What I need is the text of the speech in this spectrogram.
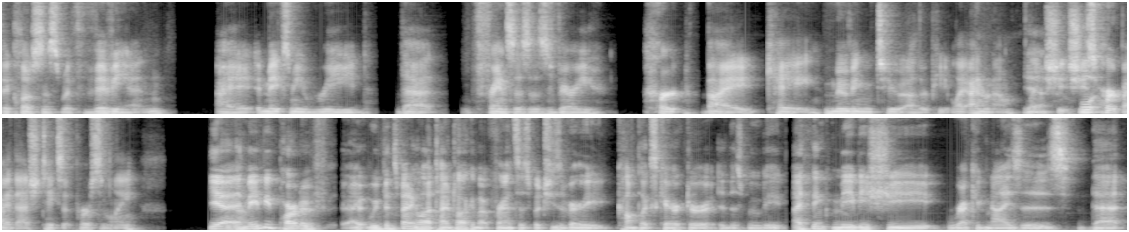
the closeness with vivian i it makes me read that frances is very hurt by cay moving to other people like i don't know Yeah. like she, she's Well- hurt by that she takes it personally Yeah, and maybe part of I, we've been spending a lot of time talking about Frances, but she's a very complex character in this movie. I think maybe she recognizes that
